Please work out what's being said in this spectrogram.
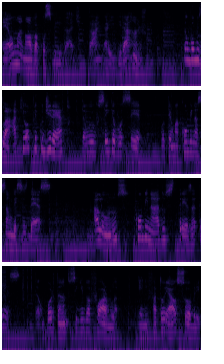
é uma nova possibilidade, tá? Aí vira arranjo. Então vamos lá, aqui eu aplico direto, então eu sei que eu vou, ser, vou ter uma combinação desses 10 alunos combinados 3 a 3. Então, portanto, seguindo a fórmula n fatorial sobre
